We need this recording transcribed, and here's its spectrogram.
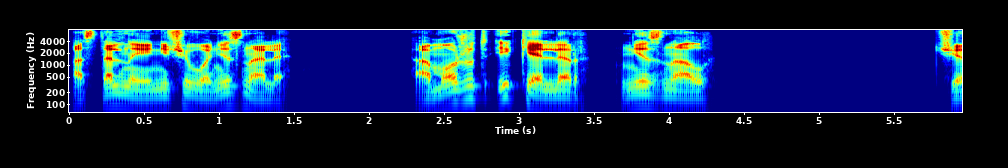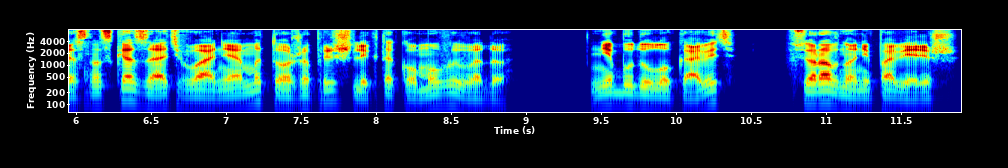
Остальные ничего не знали. А может, и Келлер не знал. Честно сказать, Ваня, мы тоже пришли к такому выводу. Не буду лукавить, все равно не поверишь.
